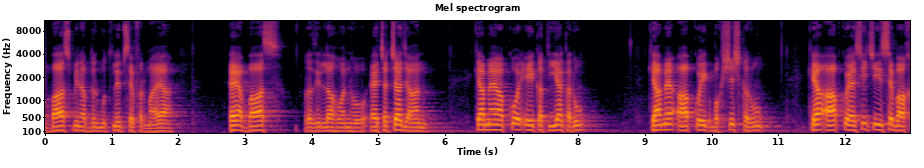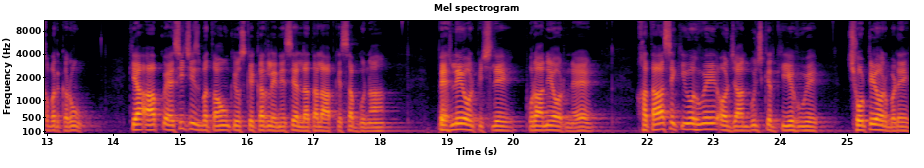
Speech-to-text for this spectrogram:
عباس بن عبد المطلب سے فرمایا، اے عباس رضی اللہ عنہ، اے چچا جان، کیا میں آپ کو ایک عطیہ کروں؟ کیا میں آپ کو ایک بخشش کروں؟ کیا آپ کو ایسی چیز سے باخبر کروں؟ کیا آپ کو ایسی چیز بتاؤں کہ اس کے کر لینے سے اللہ تعالیٰ آپ کے سب گناہ پہلے اور پچھلے، پرانے اور نئے، خطا سے کیے ہوئے اور جان بوجھ کر کیے ہوئے، چھوٹے اور بڑے،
